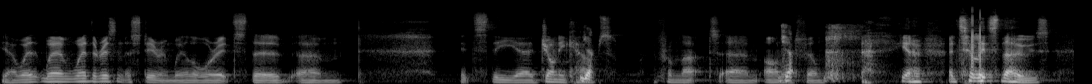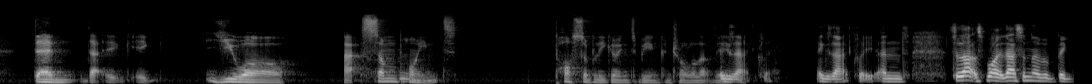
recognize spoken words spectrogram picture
Yeah, where, where where there isn't a steering wheel, or it's the um, it's the uh, Johnny Cabs from that um, Arnold Yeah. film. you know, until it's those, then that it, it, you are at some Hmm. point possibly going to be in control of that vehicle. Exactly. Exactly, and so that's why that's another big,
